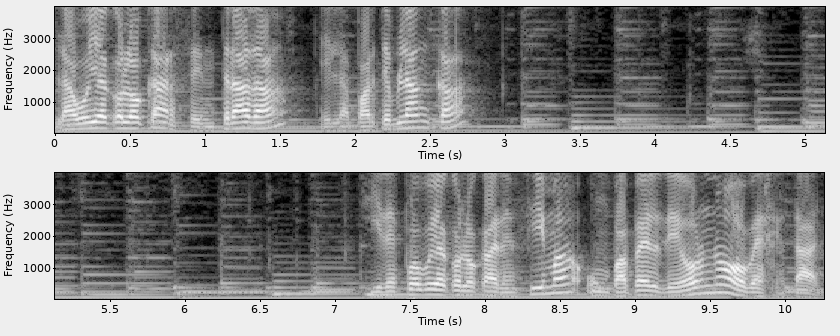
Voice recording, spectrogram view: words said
La voy a colocar centrada en la parte blanca. Y después voy a colocar encima un papel de horno o vegetal.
